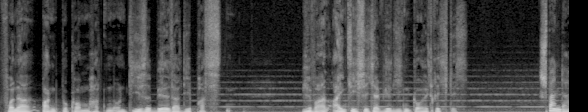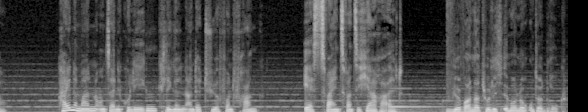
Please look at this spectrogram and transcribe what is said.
von der Bank bekommen hatten. Und diese Bilder, die passten. Wir waren eigentlich sicher, wir liegen goldrichtig. Spandau. Heinemann und seine Kollegen klingeln an der Tür von Frank. Er ist 22 Jahre alt. Wir waren natürlich immer noch unter Druck.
